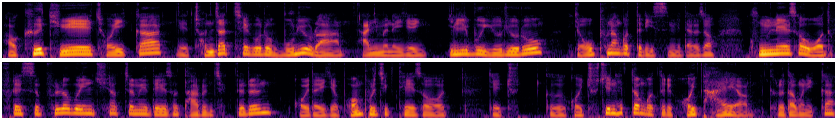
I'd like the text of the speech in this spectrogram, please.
어, 그 뒤에 저희가 전자책으로 무료나 아니면 이제 일부 유료로 오픈한 것들이 있습니다. 그래서 국내에서 워드프레스 플러그인 취약점에 대해서 다룬 책들은 거의 다 이제 보안 프로젝트에서 이제 추, 그 거의 추진했던 것들이 거의 다예요. 그러다 보니까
